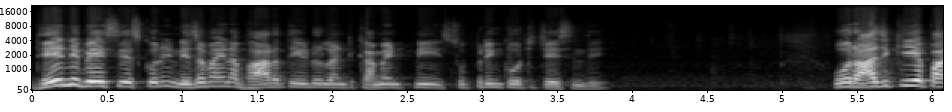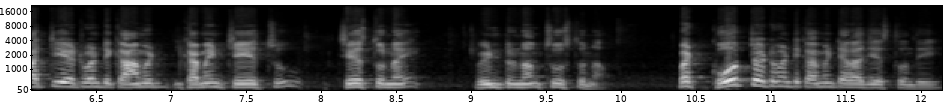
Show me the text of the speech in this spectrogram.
దేన్ని బేస్ చేసుకొని నిజమైన భారతీయుడు లాంటి కమెంట్ని సుప్రీంకోర్టు చేసింది? ఓ రాజకీయ పార్టీ అటువంటి కామెంట్ కమెంట్ చేయొచ్చు చేస్తున్నాయి వింటున్నాం చూస్తున్నాం. బట్ కోర్టు అటువంటి కమెంట్ ఎలా చేస్తుంది?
